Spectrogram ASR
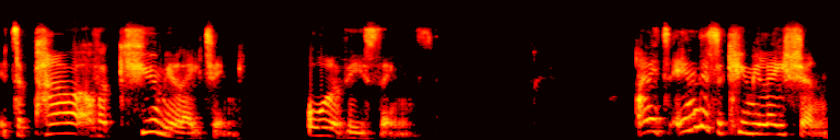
It's a power of accumulating all of these things. And it's in this accumulation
